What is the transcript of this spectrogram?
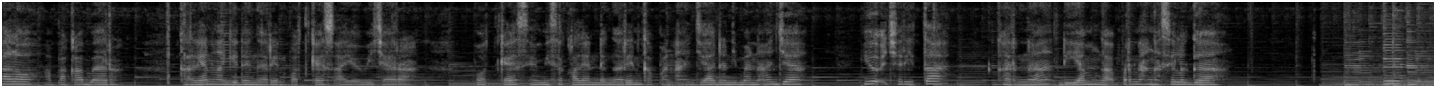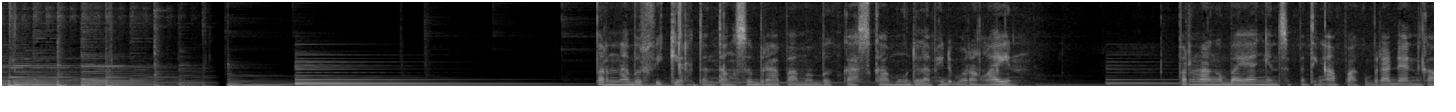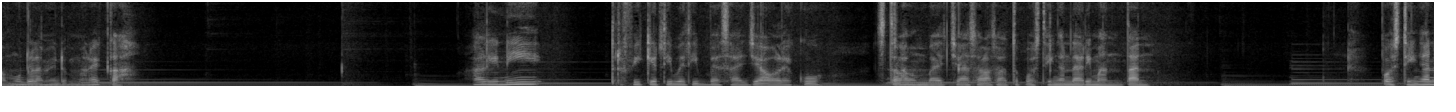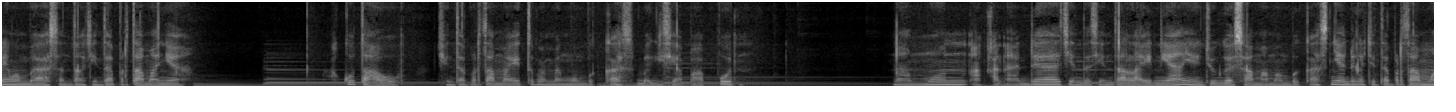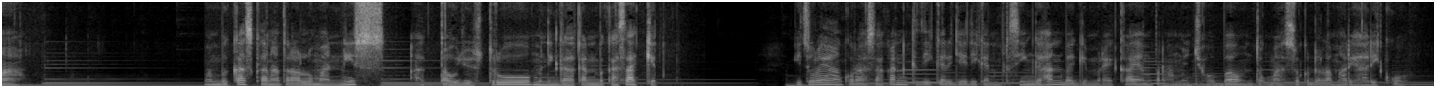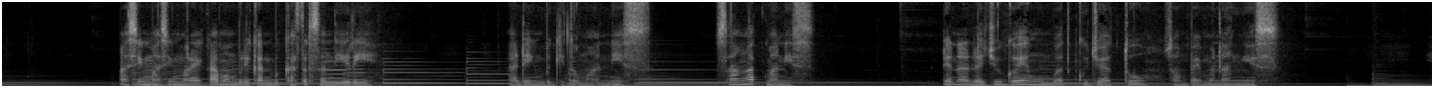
Halo, apa kabar? Kalian lagi dengerin podcast Ayo Bicara. Podcast yang bisa kalian dengerin kapan aja dan di mana aja. Yuk cerita, karena diam nggak pernah ngasih lega. Pernah berpikir tentang seberapa membekas kamu dalam hidup orang lain? Pernah ngebayangin sepenting apa keberadaan kamu dalam hidup mereka? Hal ini terfikir tiba-tiba saja olehku setelah membaca salah satu postingan dari mantan. Postingan yang membahas tentang cinta pertamanya. Aku tahu cinta pertama itu memang membekas bagi siapa pun. Namun akan ada cinta-cinta lainnya yang juga sama membekasnya dengan cinta pertama. Membekas karena terlalu manis atau justru meninggalkan bekas sakit. Itulah yang aku rasakan ketika dijadikan persinggahan bagi mereka yang pernah mencoba untuk masuk ke dalam hari-hariku. Masing-masing mereka memberikan bekas tersendiri ada yang begitu manis, sangat manis. Dan ada juga yang membuatku jatuh sampai menangis.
